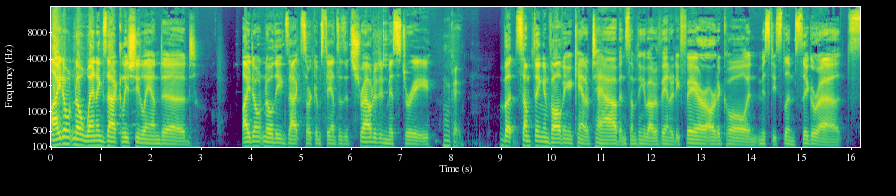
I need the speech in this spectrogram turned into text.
I don't know when exactly she landed. I don't know the exact circumstances. It's shrouded in mystery. okay. but something involving a can of tab and something about a Vanity Fair article and Misty Slim cigarettes.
